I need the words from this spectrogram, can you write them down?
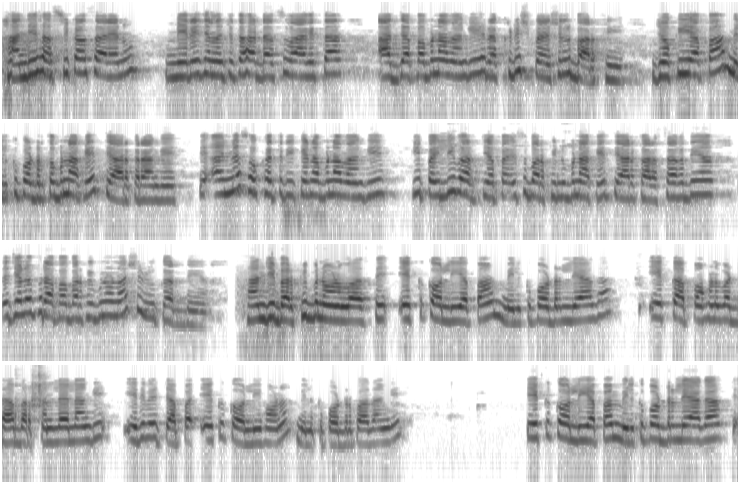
ਹਾਂਜੀ, ਸਤਿ ਸ਼੍ਰੀ ਅਕਾਲ ਸਾਰਿਆਂ ਨੂੰ। ਮੇਰੇ ਚੈਨਲ 'ਚ ਤੁਹਾਡਾ ਸਵਾਗਤ ਆ। ਅੱਜ ਆਪਾਂ ਬਣਾਵਾਂਗੇ ਰੱਖੜੀ ਸਪੈਸ਼ਲ ਬਰਫੀ, ਜੋ ਕਿ ਆਪਾਂ ਮਿਲਕ ਪਾਊਡਰ ਤੋਂ ਬਣਾ ਕੇ ਤਿਆਰ ਕਰਾਂਗੇ। ਤੇ ਇੰਨੇ ਸੌਖੇ ਤਰੀਕੇ ਨਾਲ ਬਣਾਵਾਂਗੇ ਕਿ ਪਹਿਲੀ ਵਾਰ 'ਚ ਆਪਾਂ ਇਸ ਬਰਫੀ ਨੂੰ ਬਣਾ ਕੇ ਤਿਆਰ ਕਰ ਸਕਦੇ ਹਾਂ। ਤੇ ਚਲੋ ਫਿਰ ਆਪਾਂ ਬਰਫੀ ਬਣਾਉਣਾ ਸ਼ੁਰੂ ਕਰਦੇ ਹਾਂ। ਹਾਂਜੀ, ਬਰਫੀ ਬਣਾਉਣ ਵਾਸਤੇ ਇੱਕ ਕੌਲੀ ਆਪਾਂ ਮਿਲਕ ਪਾਊਡਰ ਲਿਆਗਾ। ਇੱਕ ਆਪਾਂ ਹੁਣ ਵੱਡਾ ਬਰਤਨ ਲੈ ਲਾਂਗੇ। ਇਹਦੇ ਵਿੱਚ ਆਪਾਂ ਇੱਕ ਕੌਲੀ ਹੁਣ ਮਿਲਕ ਪਾਊਡਰ ਪਾ ਦਾਂਗੇ। ਇੱਕ ਕੌਲੀ ਆਪਾਂ ਮਿਲਕ ਪਾਊਡਰ ਲਿਆਗਾ ਤੇ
